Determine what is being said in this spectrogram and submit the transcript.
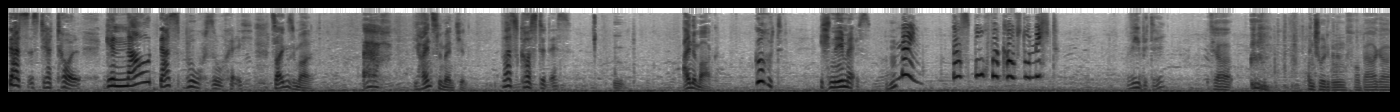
das ist ja toll. Genau das Buch suche ich. Zeigen Sie mal. Ach, die Heinzelmännchen. Was kostet es? Eine Mark. Gut, ich nehme es. Nein, das Buch verkaufst du nicht. Wie bitte? Tja, Entschuldigung, Frau Berger.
